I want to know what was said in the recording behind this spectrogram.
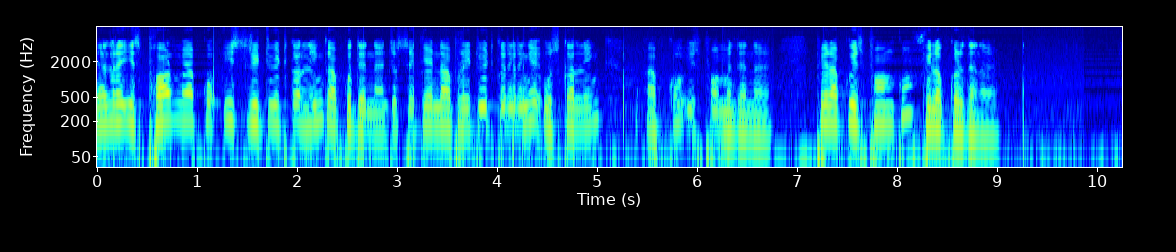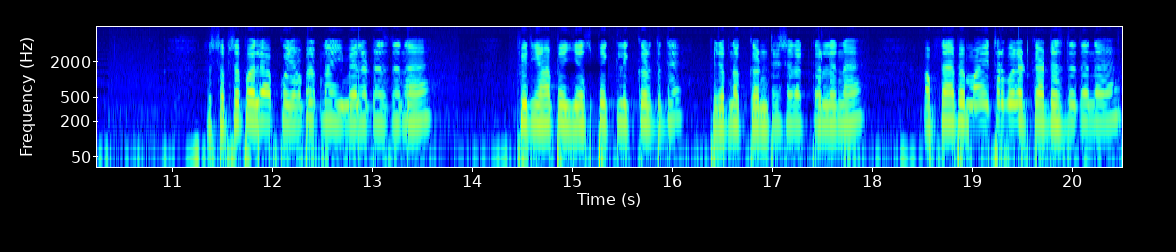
याद रहे, इस फॉर्म में आपको इस रिट्वीट का लिंक आपको देना है। जो सेकेंड आप रिट्वीट करेंगे, उसका लिंक आपको इस फॉर्म में देना है। फिर आपको इस फॉर्म को फिलअप कर देना है। तो सबसे पहले आपको यहाँ पर अपना ईमेल एड्रेस देना है। फिर यहाँ पे यस पे क्लिक कर देते फिर अपना कंट्री सेलेक्ट कर लेना है। अपना यहाँ पे माई इथर वॉलेट का एड्रेस दे देना है।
